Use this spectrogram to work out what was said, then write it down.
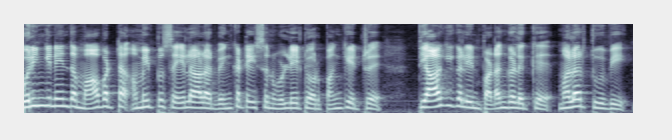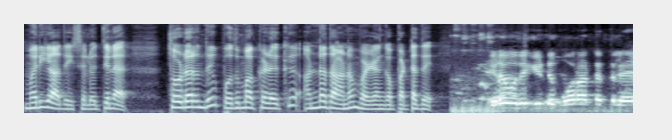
ஒருங்கிணைந்த மாவட்ட அமைப்பு செயலாளர் வெங்கடேசன் உள்ளிட்டோர் பங்கேற்று தியாகிகளின் படங்களுக்கு மலர் தூவி மரியாதை செலுத்தினர். தொடர்ந்து பொதுமக்களுக்கு அன்னதானம் வழங்கப்பட்டது. இடஒதுக்கீட்டு போராட்டத்திலே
